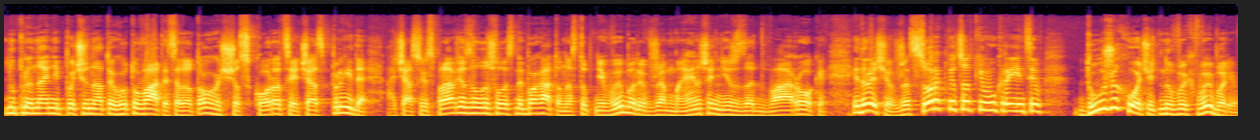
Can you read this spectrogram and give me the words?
Ну, принаймні починати готуватися до того, що скоро цей час прийде. А часу і справді залишилось небагато. Наступні вибори вже менше ніж за два роки. І до речі, вже 40% українців дуже хочуть нових виборів.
